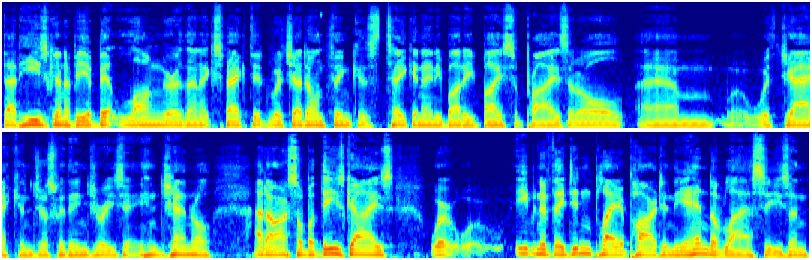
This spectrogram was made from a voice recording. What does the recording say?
that he's going to be a bit longer than expected, which I don't think has taken anybody by surprise at all um, with Jack and just with injuries in general at Arsenal. But these guys were, even if they didn't play a part in the end of last season,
